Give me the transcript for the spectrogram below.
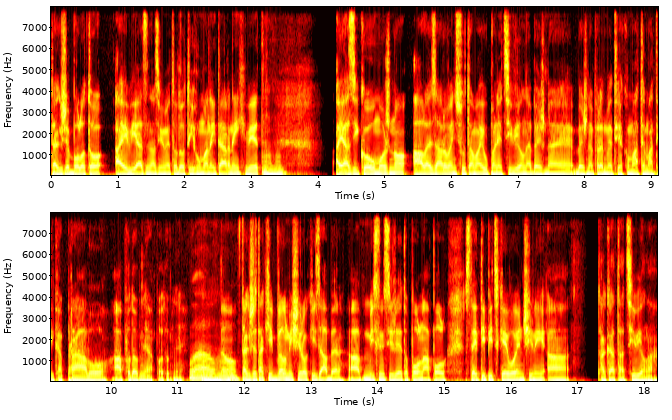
takže bolo to aj viac, nazvime to, do tých humanitárnych vied. Uh-huh a jazykov možno, ale zároveň sú tam aj úplne civilné bežné, bežné predmety ako matematika, právo a podobne a podobne. Wow. No, takže taký veľmi široký záber a myslím si, že je to pol na pol z tej typickej vojenčiny a taká tá civilná.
